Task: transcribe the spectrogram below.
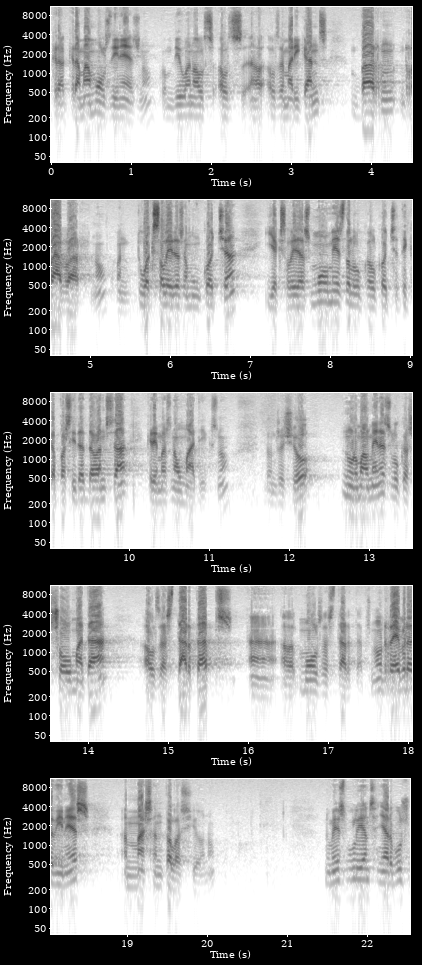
cremar molts diners, no? com diuen els, els, eh, els americans, burn rubber. No? Quan tu acceleres amb un cotxe i acceleres molt més del que el cotxe té capacitat d'avançar, cremes pneumàtics. No? Doncs això normalment és el que sol matar els startups, eh, molts startups, no? rebre diners amb massa antelació. No? Només volia ensenyar-vos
